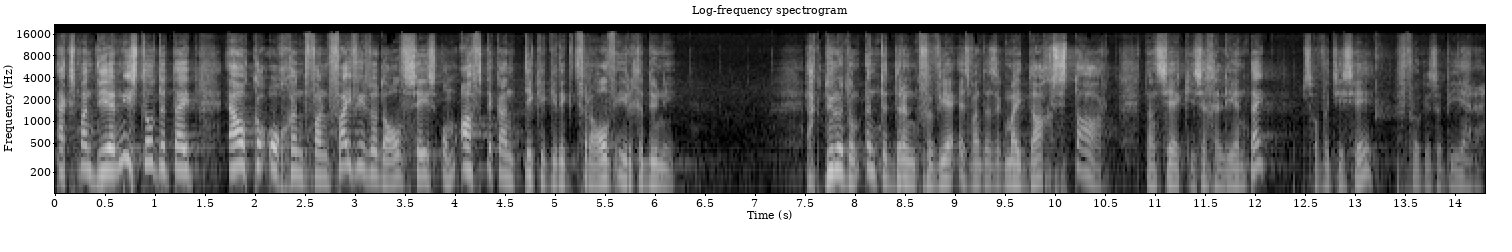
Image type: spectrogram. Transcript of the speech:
Ek spandeer nie stilte tyd elke oggend van 5uur tot 6:30 om af te kan tik ek het dit vir 'n halfuur gedoen nie. Ek doen dit om in te drink vir wie is want as ek my dag staart, dan sê ek hier's 'n geleentheid. So wat jy sê, fokus op die Here.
